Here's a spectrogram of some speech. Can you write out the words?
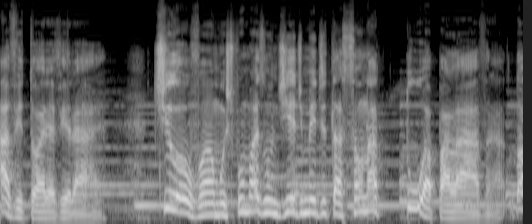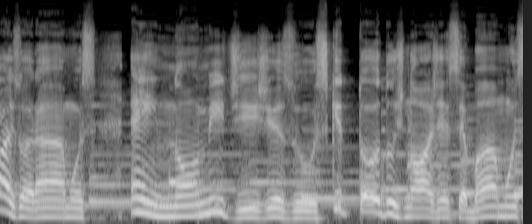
a vitória virá. Te louvamos por mais um dia de meditação na tua palavra. Nós oramos em nome de Jesus, que todos nós recebamos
